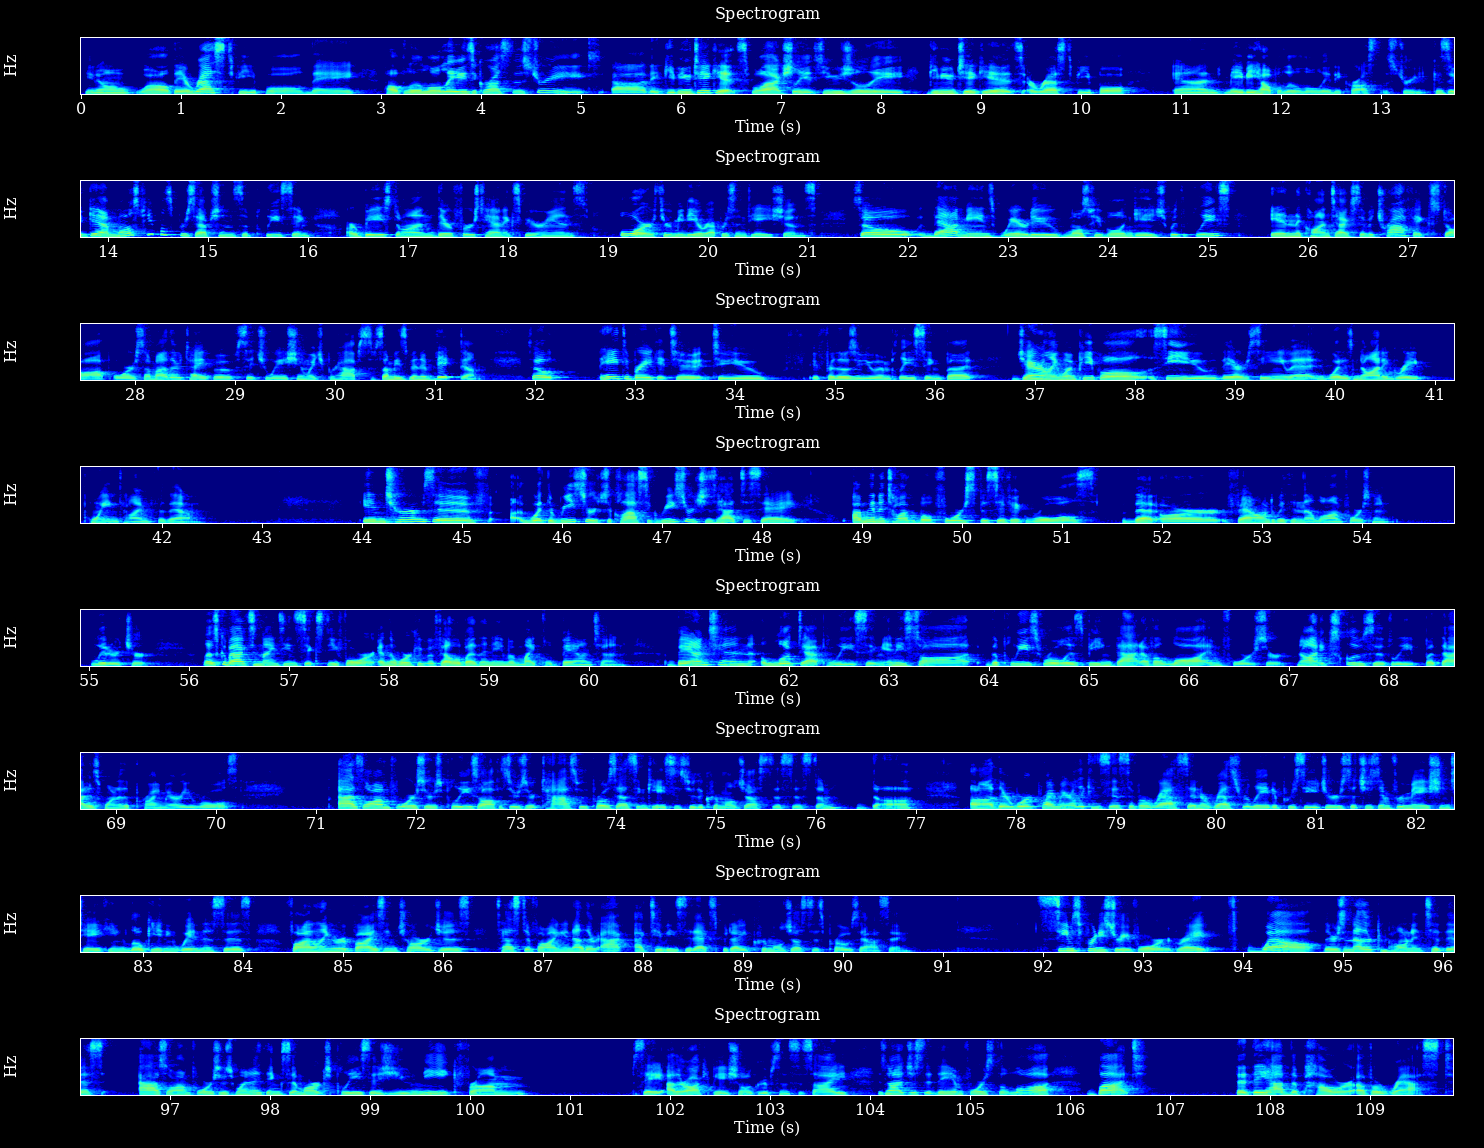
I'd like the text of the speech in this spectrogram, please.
you know, well, they arrest people, they help little old ladies across the street, uh, they give you tickets. Well, actually, it's usually give you tickets, arrest people, and maybe help a little old lady across the street. Because again, most people's perceptions of policing are based on their firsthand experience or through media representations. So that means where do most people engage with the police? In the context of a traffic stop or some other type of situation which perhaps somebody's been a victim. So, hate to break it to, to you, for those of you in policing, but generally when people see you, they're seeing you at what is not a great point in time for them. In terms of uh, what the research, the classic research has had to say, I'm going to talk about four specific roles that are found within the law enforcement literature. Let's go back to 1964 and the work of a fellow by the name of Michael Banton. Banton looked at policing and he saw the police role as being that of a law enforcer, not exclusively, but that is one of the primary roles. As law enforcers, police officers are tasked with processing cases through the criminal justice system. Duh. Uh, their work primarily consists of arrests and arrest related procedures such as information taking, locating witnesses, filing or advising charges, testifying, and other activities that expedite criminal justice processing. Seems pretty straightforward, right? Well, there's another component to this. As law enforcers, one of the things that marks police as unique from, say, other occupational groups in society is not just that they enforce the law, but that they have the power of arrest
